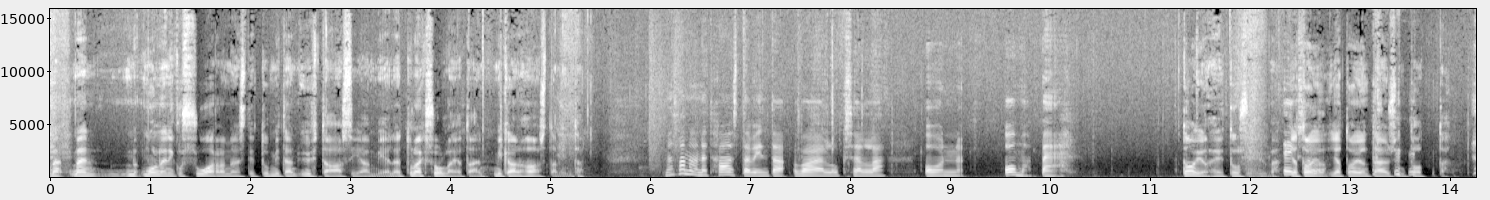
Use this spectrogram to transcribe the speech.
Mä, mä en, mulle ei niinku suoranaisesti tule mitään yhtä asiaa mieleen. Tuleeko sulla jotain, mikä on haastavinta? Mä sanon, että haastavinta vaelluksella on oma pää. Toi on hei tosi hyvä. ja toi, ja toi on täysin totta.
